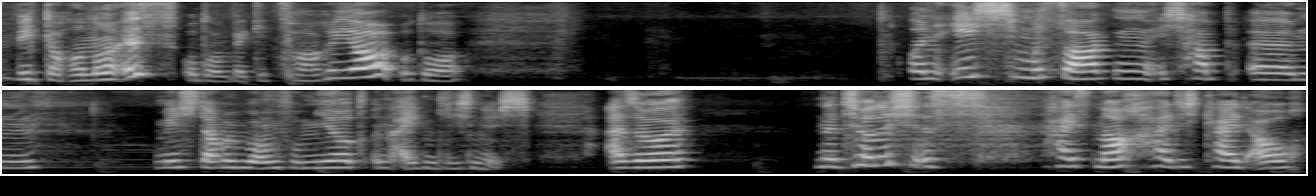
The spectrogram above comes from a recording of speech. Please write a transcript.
Veganer ist oder Vegetarier oder und ich muss sagen, ich habe ähm, mich darüber informiert und eigentlich nicht. Also natürlich ist, heißt Nachhaltigkeit auch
